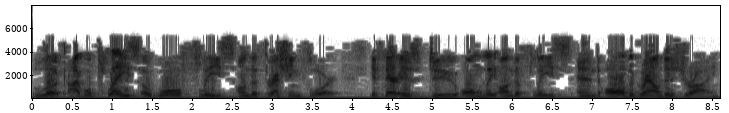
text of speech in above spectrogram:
look, I will place a wool fleece on the threshing floor. If there is dew only on the fleece and all the ground is dry,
